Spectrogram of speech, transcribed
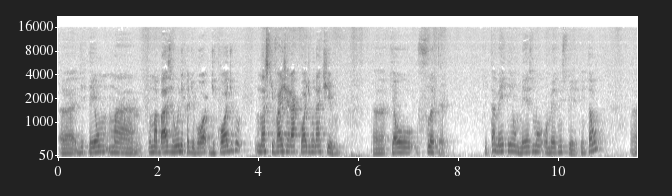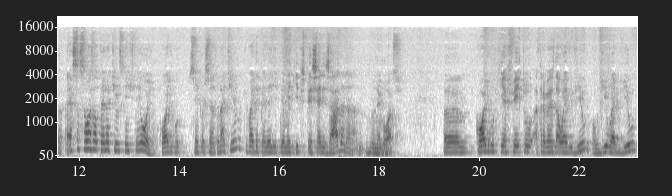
uh, de ter uma, uma base única de, de código, mas que vai gerar código nativo, uh, que é o Flutter, que também tem o mesmo, o mesmo espírito. Então, Uh, essas são as alternativas que a gente tem hoje. Código 100% nativo, que vai depender de ter uma equipe especializada na, no uhum. negócio. Um, código que é feito através da WebView, ou de WebView,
